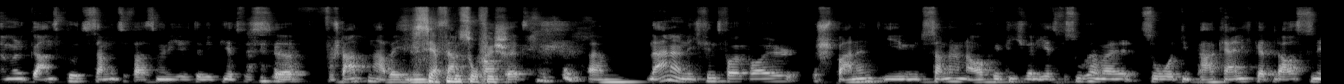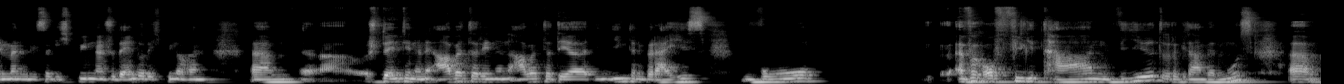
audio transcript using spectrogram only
einmal ganz kurz zusammenzufassen, wenn ich euch da wirklich etwas äh, verstanden habe. Sehr philosophisch. Ähm, nein, nein, ich finde es voll, voll spannend im Zusammenhang auch wirklich, wenn ich jetzt versuche einmal so die paar Kleinigkeiten rauszunehmen, wenn ich sage, ich bin ein Student oder ich bin auch ein ähm, äh, Studentin, eine Arbeiterin, ein Arbeiter, der in irgendeinem Bereich ist, wo einfach oft viel getan wird oder getan werden muss. Ähm,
